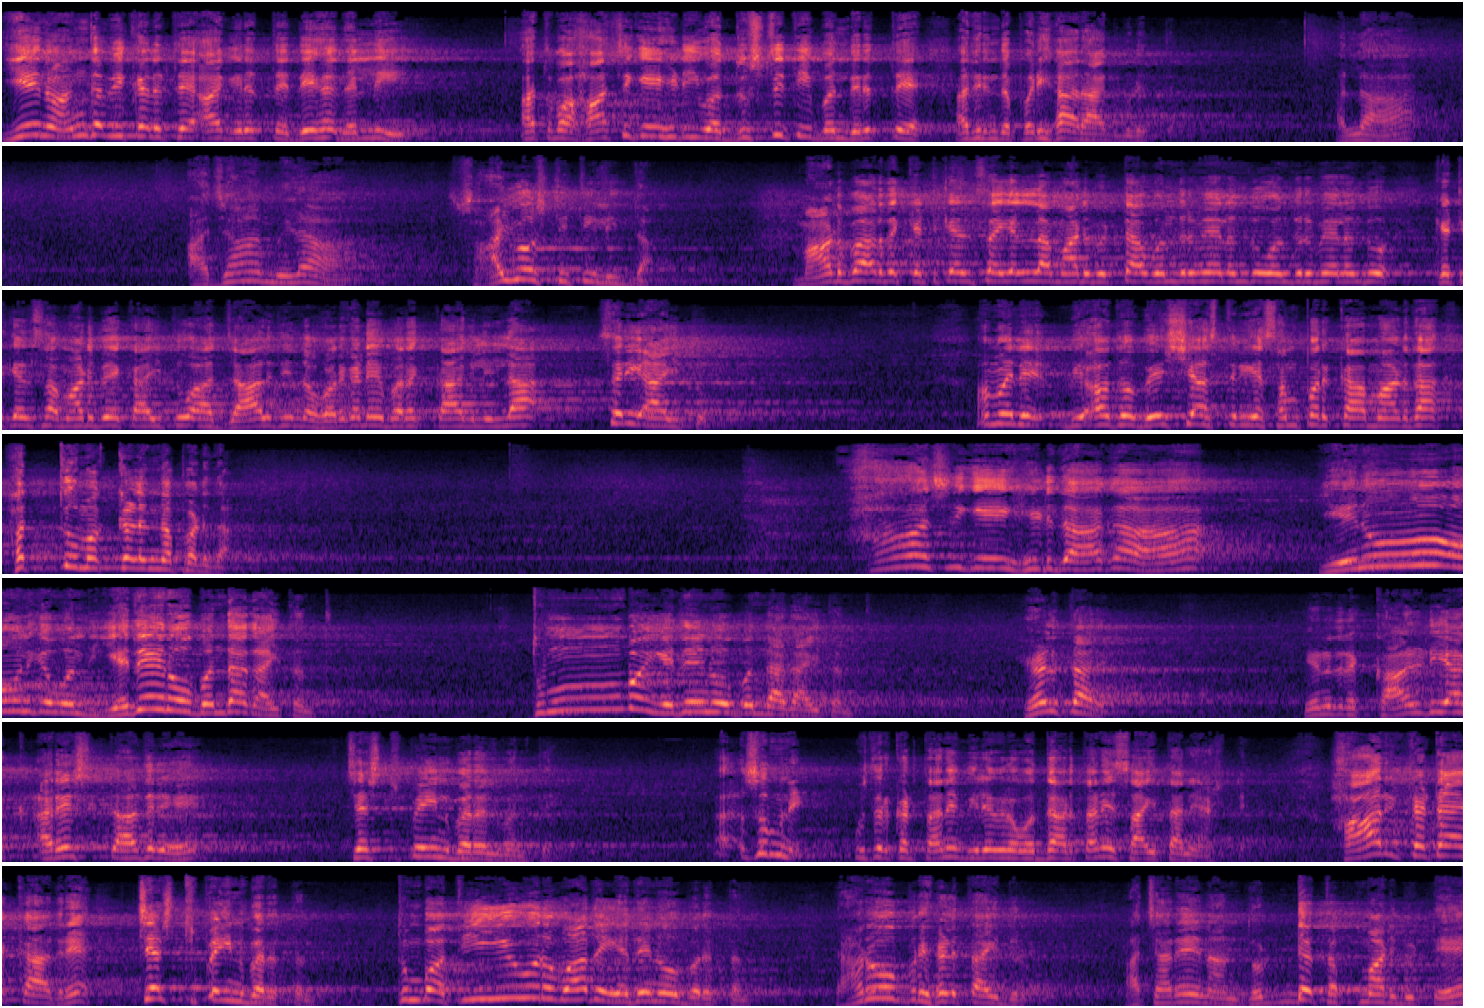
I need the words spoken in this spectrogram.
ಏನು ಅಂಗವಿಕಲತೆ ಆಗಿರುತ್ತೆ ದೇಹದಲ್ಲಿ. ಅಥವಾ ಹಾಸಿಗೆ ಹಿಡಿಯುವ ದುಸ್ಥಿತಿ ಬಂದಿರುತ್ತೆ, ಅದರಿಂದ ಪರಿಹಾರ ಆಗಿಬಿಡುತ್ತೆ. ಅಲ್ಲ, ಅಜಾಮಿಳ ಸಾಯೋ ಸ್ಥಿತಿಲಿದ್ದ ಮಾಡಬಾರ್ದ ಕೆಟ್ಟ ಕೆಲಸ ಎಲ್ಲ ಮಾಡಿಬಿಟ್ಟ, ಒಂದ್ರ ಮೇಲೊಂದು ಒಂದ್ರ ಮೇಲೊಂದು ಕೆಟ್ಟ ಕೆಲಸ ಮಾಡಬೇಕಾಯಿತು, ಆ ಜಾಲದಿಂದ ಹೊರಗಡೆ ಬರೋಕ್ಕಾಗಲಿಲ್ಲ, ಸರಿ ಆಯಿತು. ಆಮೇಲೆ ಯಾವುದೋ ವೇಶ್ಯಾಸ್ತ್ರೀಯ ಸಂಪರ್ಕ ಮಾಡ್ದ, ಹತ್ತು ಮಕ್ಕಳನ್ನು ಪಡೆದ. ಹಾಸಿಗೆ ಹಿಡಿದಾಗ ಏನೋ ಅವನಿಗೆ ಒಂದು ಎದೆ ನೋವು ಬಂದಾಗ ಆಯ್ತಂತೆ ತುಂಬ ಎದೆ ನೋವು ಬಂದಾಗ ಆಯ್ತಂತೆ ಹೇಳ್ತಾರೆ, ಏನಂದರೆ ಕಾರ್ಡಿಯಾಕ್ ಅರೆಸ್ಟ್ ಆದರೆ ಚೆಸ್ಟ್ ಪೇಯ್ನ್ ಬರಲ್ವಂತೆ. ಸುಮ್ಮನೆ ಉಸಿರು ಕಟ್ತಾನೆ, ವಿಲೆ ವಿಲೆ ಒದ್ದಾಡ್ತಾನೆ, ಸಾಯ್ತಾನೆ ಅಷ್ಟೇ. ಹಾರ್ಟ್ ಅಟ್ಯಾಕ್ ಆದರೆ ಚೆಸ್ಟ್ ಪೇಯ್ನ್ ಬರುತ್ತಂತೆ. ತುಂಬ ತೀವ್ರವಾದ ಎದೆ ನೋವು ಬರುತ್ತಂತೆ. ಯಾರೋ ಒಬ್ಬರು ಹೇಳ್ತಾ ಇದ್ರು, ಆಚಾರ್ಯ, ನಾನು ದೊಡ್ಡ ತಪ್ಪು ಮಾಡಿಬಿಟ್ಟೆ,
